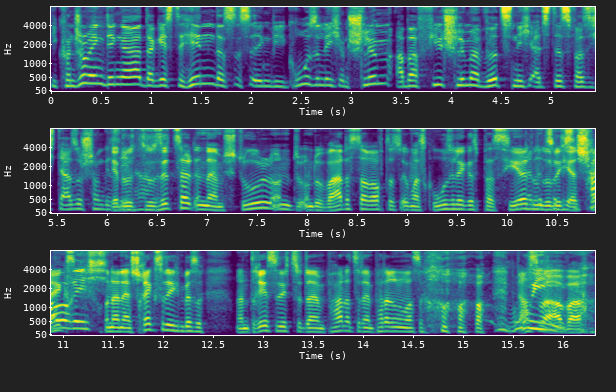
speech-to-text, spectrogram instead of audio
Die Conjuring-Dinger, da gehst du hin, das ist irgendwie gruselig und schlimm, aber viel schlimmer wird's nicht als das, was ich da so schon gesehen ja, du, habe. du sitzt halt in deinem Stuhl und, und du wartest darauf, dass irgendwas Gruseliges passiert und, wird's du dich erschreckst. schaurig. Und dann erschreckst du dich ein bisschen und dann drehst du dich zu deinem Partner, zu deinem Partnerin und machst so, das Ui. war aber,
